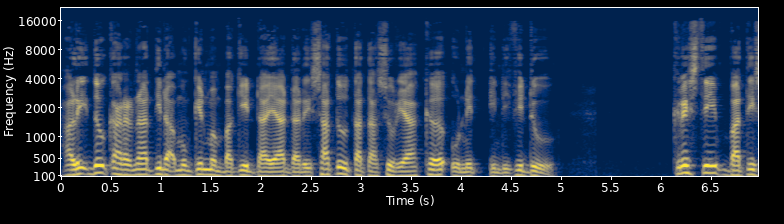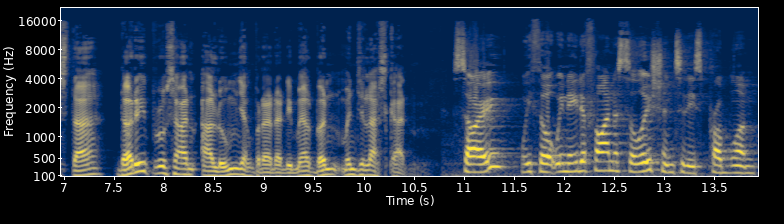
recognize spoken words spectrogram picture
Hal itu karena tidak mungkin membagi daya dari satu tata surya ke unit individu. Christy Batista dari perusahaan Alum yang berada di Melbourne menjelaskan. So, we thought we need to find a solution to this problem,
